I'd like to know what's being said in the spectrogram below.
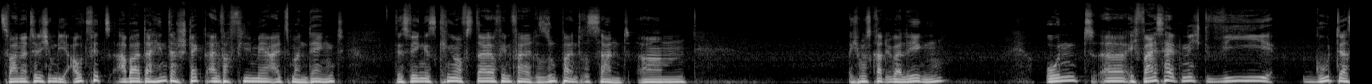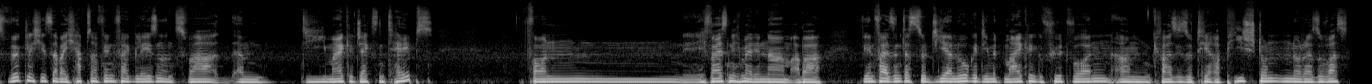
zwar natürlich um die Outfits, aber dahinter steckt einfach viel mehr, als man denkt. Deswegen ist King of Style auf jeden Fall super interessant. Ähm, ich muss gerade überlegen. Und äh, ich weiß halt nicht, wie gut das wirklich ist, aber ich habe es auf jeden Fall gelesen und zwar ähm, die Michael Jackson Tapes von, ich weiß nicht mehr den Namen, aber auf jeden Fall sind das so Dialoge, die mit Michael geführt wurden, ähm, quasi so Therapiestunden oder sowas.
